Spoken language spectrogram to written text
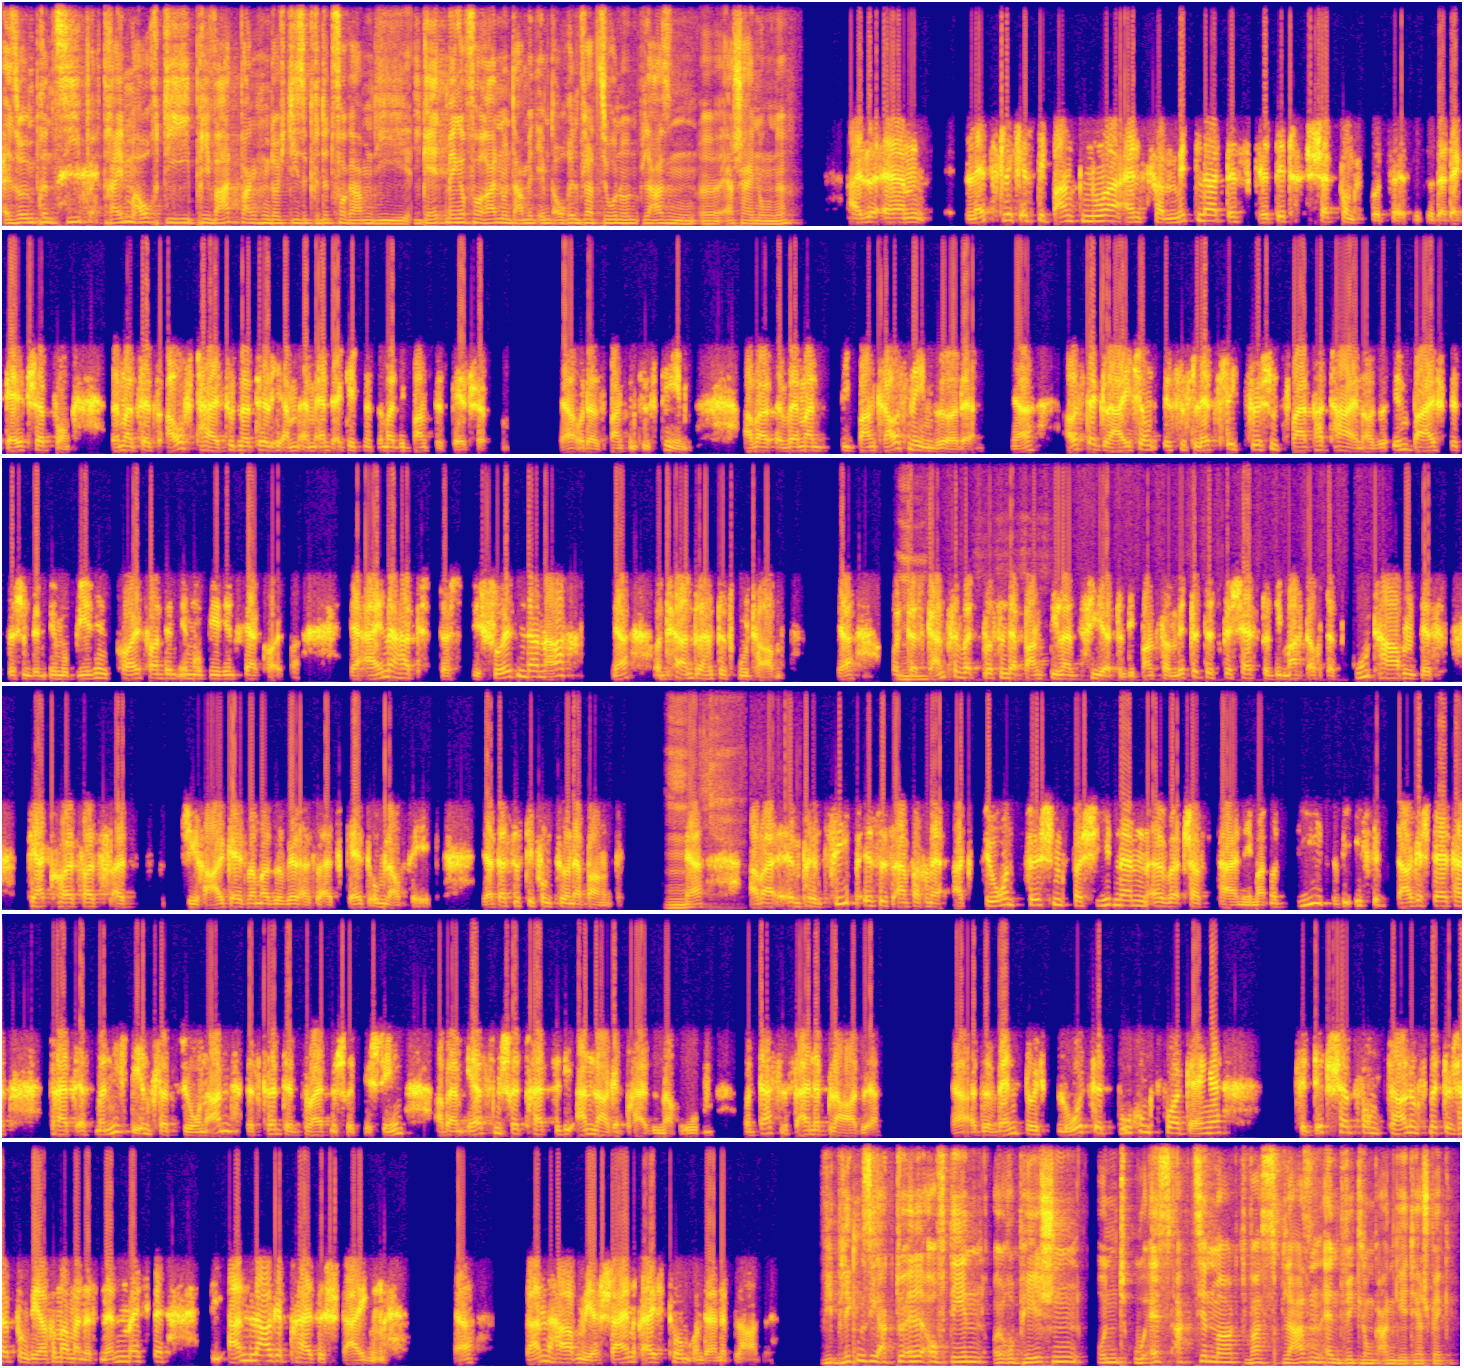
also im Prinzip treiben auch die Privatbanken durch diese Kreditvorgaben die, die Geldmenge voran und damit eben auch Inflation und Blasenerscheinungen, ne? Also ähm, letztlich ist die Bank nur ein Vermittler des Kreditschöpfungsprozesses oder der Geldschöpfung. Wenn man es jetzt aufteilt, tut natürlich am, am Endergebnis immer die Bank das Geld schöpfen. Ja, oder das Bankensystem. Aber wenn man die Bank rausnehmen würde, ja, aus der Gleichung ist es letztlich zwischen zwei Parteien, also im Beispiel zwischen dem Immobilienkäufer und dem Immobilienverkäufer. Der eine hat das, die Schulden danach, ja, und der andere hat das Guthaben. Ja, und mhm. das Ganze wird bloß in der Bank bilanziert und die Bank vermittelt das Geschäft und die macht auch das Guthaben des Verkäufers als Giralgeld, wenn man so will, also als Geld umlauffähig. Ja, das ist die Funktion der Bank. Mhm. Ja, aber im Prinzip ist es einfach eine Aktion zwischen verschiedenen äh, Wirtschaftsteilnehmern. Und die, wie ich sie dargestellt habe, treibt erstmal nicht die Inflation an. Das könnte im zweiten Schritt geschehen. Aber im ersten Schritt treibt sie die Anlagepreise nach oben. Und das ist eine Blase. Ja, also wenn durch bloße Buchungsvorgänge Kreditschöpfung, Zahlungsmittelschöpfung, wie auch immer man es nennen möchte, die Anlagepreise steigen, ja, dann haben wir Scheinreichtum und eine Blase. Wie blicken Sie aktuell auf den europäischen und US-Aktienmarkt, was Blasenentwicklung angeht, Herr Speck?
